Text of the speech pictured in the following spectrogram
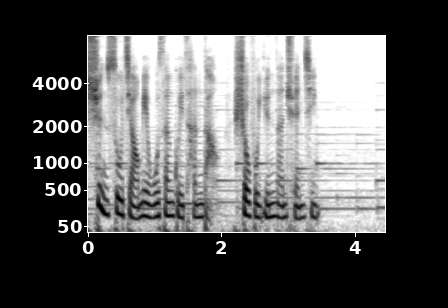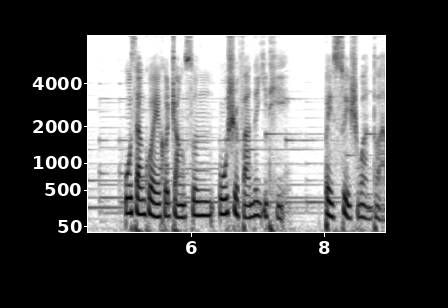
迅速剿灭吴三桂残党，收复云南全境。吴三桂和长孙吴世凡的遗体被碎尸万段，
